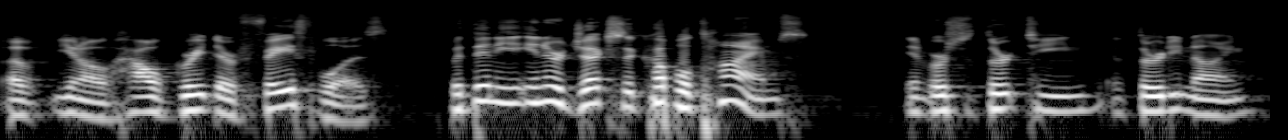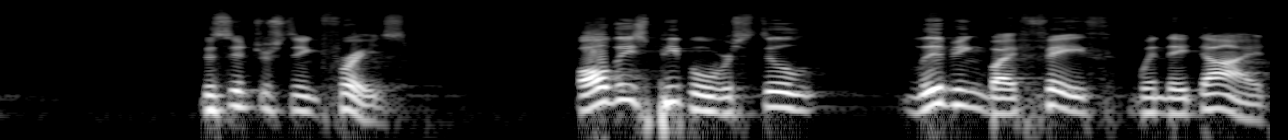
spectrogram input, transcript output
of you know how great their faith was. But then he interjects a couple times in verses 13 and 39 this interesting phrase. All these people were still living by faith when they died.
